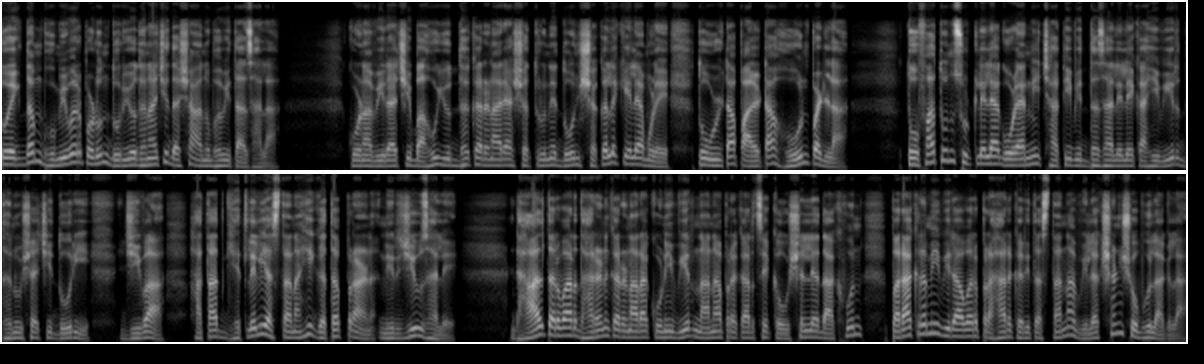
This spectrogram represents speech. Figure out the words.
तो एकदम भूमीवर पडून दुर्योधनाची दशा अनुभविता झाला. कोणा वीराची बाहू युद्ध करणाऱ्या शत्रूने दोन शकल केल्यामुळे तो उलटा पालटा होऊन पडला. तोफातून सुटलेल्या गोळ्यांनी छातीविद्ध झालेले काही वीर धनुष्याची दोरी जीवा हातात घेतलेली असतानाही गतप्राण निर्जीव झाले. ढाल तरवार धारण करणारा कोणी वीर नाना प्रकारचे कौशल्य दाखवून पराक्रमी वीरावर प्रहार करीत असताना विलक्षण शोभू लागला.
